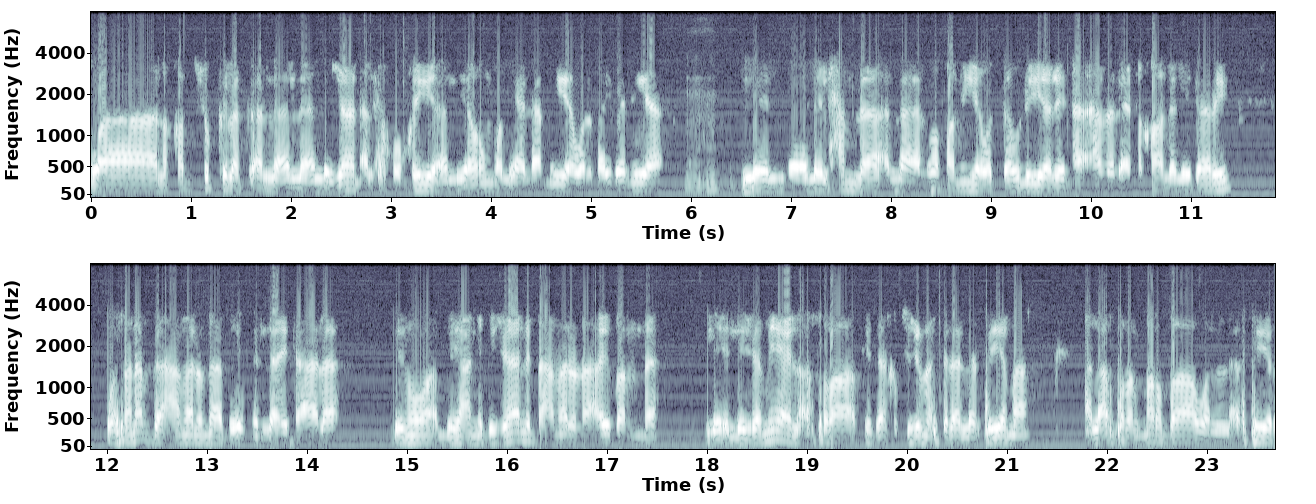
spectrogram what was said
ولقد شكلت اللجان الحقوقية اليوم والإعلامية والميدانية للحملة الوطنية والدولية لإنهاء هذا الاعتقال الإداري. وسنبدأ عملنا بإذن الله تعالى يعني بجانب عملنا أيضا لجميع الأسرى في داخل سجون الاحتلال لا سيما الأسرى المرضى والأسير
